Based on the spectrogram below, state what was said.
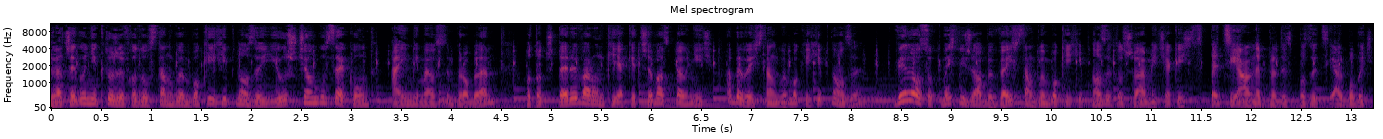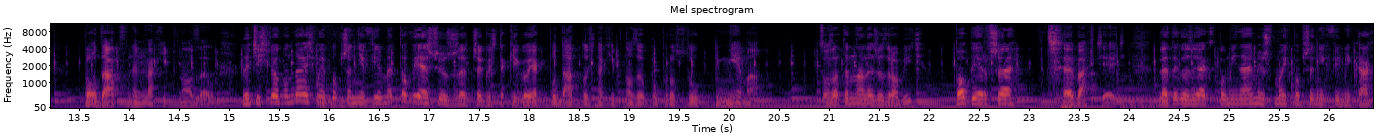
Dlaczego niektórzy wchodzą w stan głębokiej hipnozy już w ciągu sekund, a inni mają z tym problem? Oto cztery warunki, jakie trzeba spełnić, aby wejść w stan głębokiej hipnozy. Wiele osób myśli, że aby wejść w stan głębokiej hipnozy, to trzeba mieć jakieś specjalne predyspozycje albo być podatnym na hipnozę. Lecz jeśli oglądałeś moje poprzednie filmy, to wiesz już, że czegoś takiego jak podatność na hipnozę po prostu nie ma. Co zatem należy zrobić? Po pierwsze, trzeba chcieć. Dlatego, że jak wspominałem już w moich poprzednich filmikach,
